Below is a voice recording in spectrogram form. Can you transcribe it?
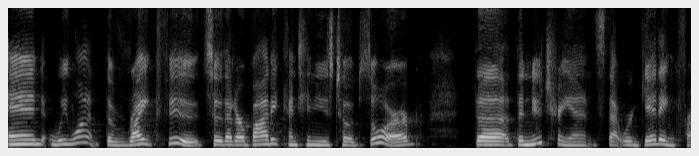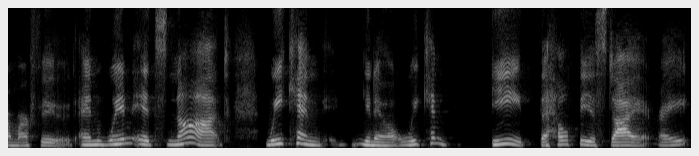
And we want the right food so that our body continues to absorb the the nutrients that we're getting from our food and when it's not we can you know we can eat the healthiest diet right?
